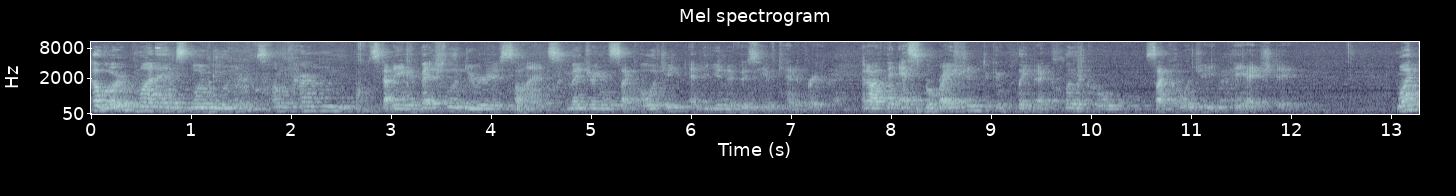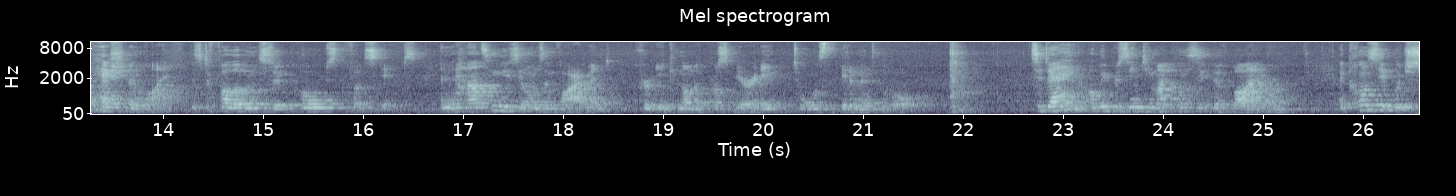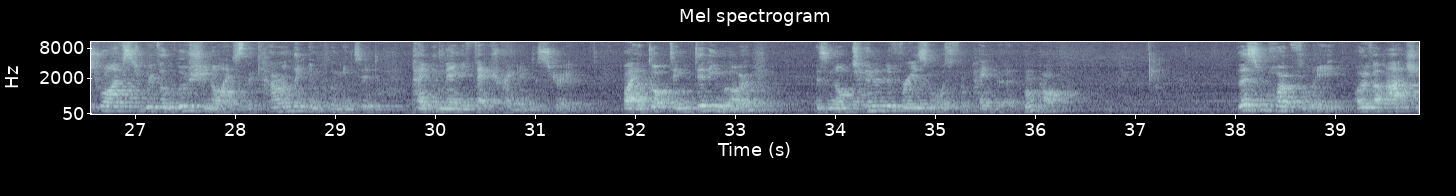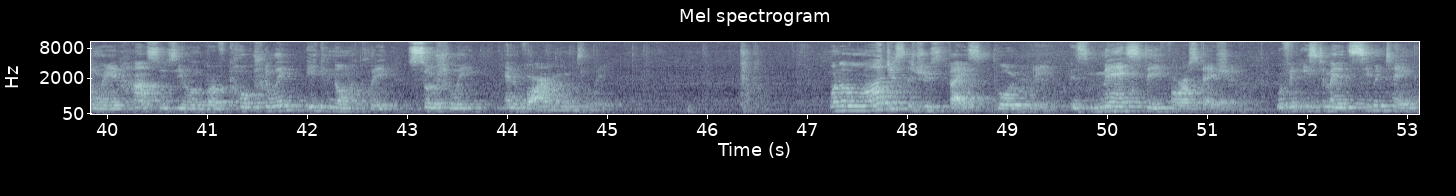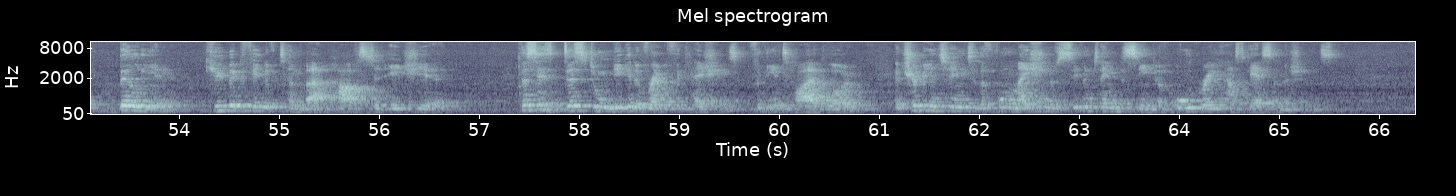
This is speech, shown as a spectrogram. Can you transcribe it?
Hello, my name is Logan Williams. I'm currently studying a Bachelor degree of Science, majoring in Psychology at the University of Canterbury, and I have the aspiration to complete a Clinical Psychology PhD. My passion in life is to follow in Sir Paul's footsteps in enhancing New Zealand's environment through economic prosperity towards the betterment of all. Today, I'll be presenting my concept of biome, a concept which strives to revolutionise the currently implemented paper manufacturing industry by adopting Didymo as an alternative resource for paper hmm. pulp. This will hopefully overarchingly enhance New Zealand both culturally, economically, socially and environmentally. One of the largest issues faced globally is mass deforestation, with an estimated 17 billion cubic feet of timber harvested each year. This has distal negative ramifications for the entire globe, attributing to the formation of 17% of all greenhouse gas emissions.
